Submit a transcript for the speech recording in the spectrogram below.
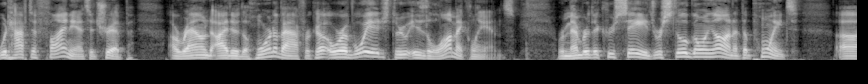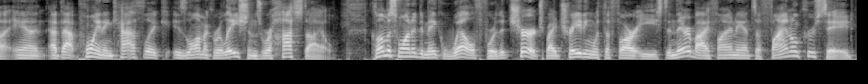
would have to finance a trip around either the Horn of Africa or a voyage through Islamic lands. Remember, the Crusades were still going on at the point, uh, and at that point, and Catholic Islamic relations were hostile. Columbus wanted to make wealth for the church by trading with the Far East and thereby finance a final crusade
